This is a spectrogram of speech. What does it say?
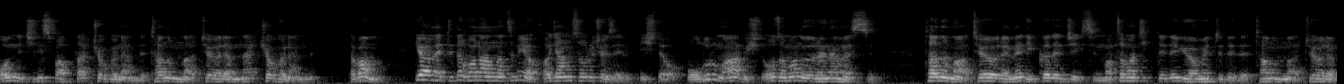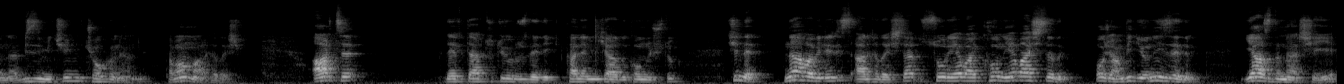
Onun için ispatlar çok önemli. Tanımlar, teoremler çok önemli. Tamam mı? Geometride konu anlatımı yok. Hocam soru çözelim. İşte olur mu abi işte o zaman öğrenemezsin. Tanıma, teoreme dikkat edeceksin. Matematikte de geometride de tanımlar, teoremler bizim için çok önemli. Tamam mı arkadaşım? Artı defter tutuyoruz dedik. Kalem kağıdı konuştuk. Şimdi ne yapabiliriz arkadaşlar? Soruya bak konuya başladık. Hocam videonu izledim. Yazdım her şeyi,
